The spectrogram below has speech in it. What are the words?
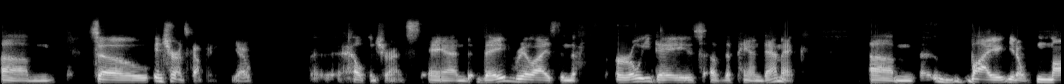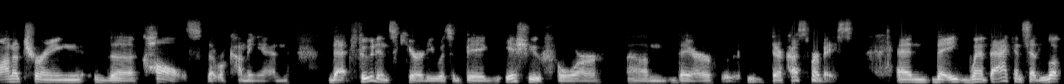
Um, so insurance company, you know, health insurance, and they realized in the early days of the pandemic, um, by you know monitoring the calls that were coming in, that food insecurity was a big issue for um, their their customer base. And they went back and said, look,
